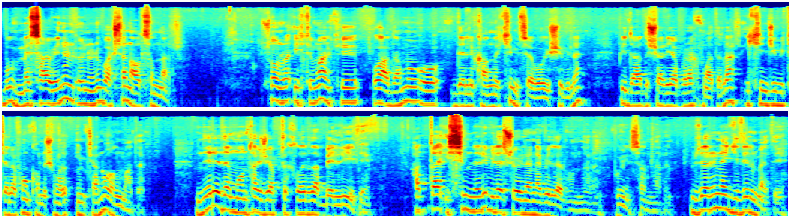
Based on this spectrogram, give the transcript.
Bu mesafenin önünü baştan alsınlar. Sonra ihtimal ki o adamı o delikanlı kimse o işi bilen bir daha dışarıya bırakmadılar. İkinci bir telefon konuşma imkanı olmadı. Nerede montaj yaptıkları da belliydi. Hatta isimleri bile söylenebilir bunların, bu insanların. Üzerine gidilmedi.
